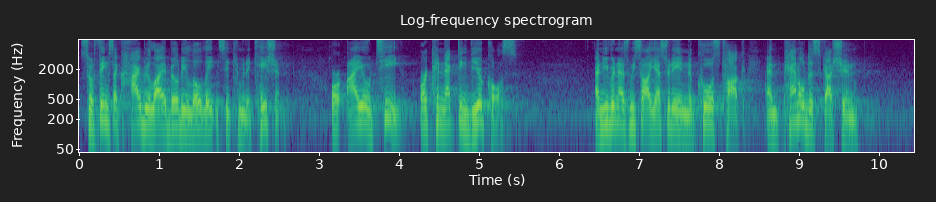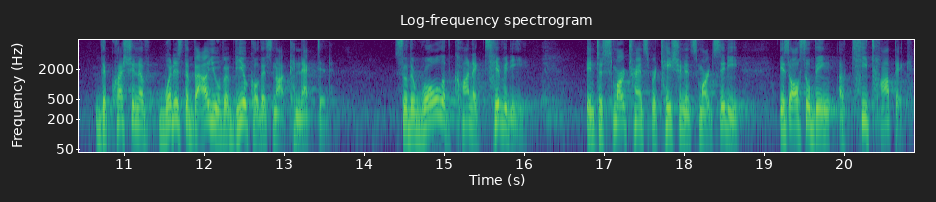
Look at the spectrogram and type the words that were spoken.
So things like high reliability, low latency communication, or IoT, or connecting vehicles. And even as we saw yesterday in Nakul's talk and panel discussion, the question of what is the value of a vehicle that's not connected? So the role of connectivity into smart transportation and smart city is also being a key topic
